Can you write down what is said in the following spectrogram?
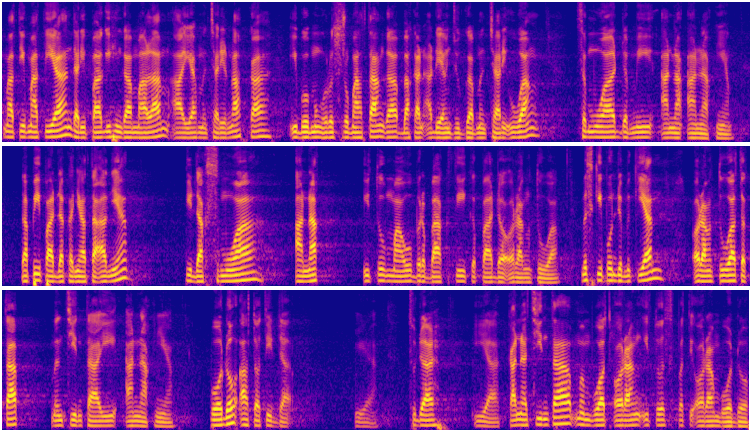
mati-matian dari pagi hingga malam. Ayah mencari nafkah, ibu mengurus rumah tangga, bahkan ada yang juga mencari uang. Semua demi anak-anaknya. Tapi pada kenyataannya tidak semua anak itu mau berbakti kepada orang tua. Meskipun demikian, orang tua tetap mencintai anaknya. Bodoh atau tidak? Iya, sudah iya, karena cinta membuat orang itu seperti orang bodoh.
